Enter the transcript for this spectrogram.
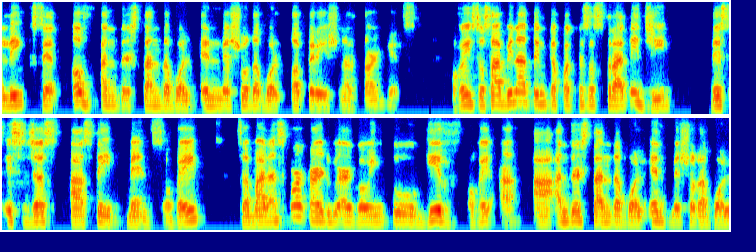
link set of understandable and measurable operational targets. Okay, so sabi natin kapag sa strategy, this is just uh, statements. Okay, sa balance scorecard, we are going to give okay uh, uh, understandable and measurable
